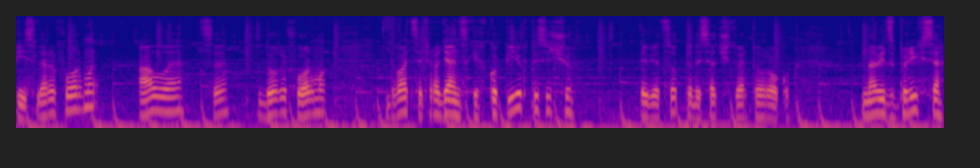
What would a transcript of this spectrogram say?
після реформи, але це до реформи 20 радянських копійок 1954 року. Навіть зберігся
